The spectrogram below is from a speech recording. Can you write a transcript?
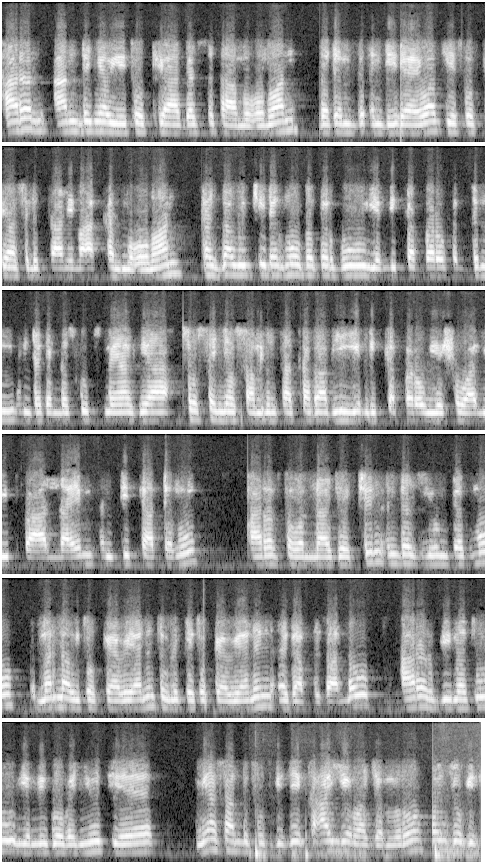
ሀረር አንደኛው የኢትዮጵያ ገጽታ መሆኗን በደንብ እንዲያዩዋት የኢትዮጵያ ስልጣኔ ማዕከል መሆኗን ከዛ ውጭ ደግሞ በቅርቡ የሚከበረው ቅድም እንደገለጽኩት ሚያዝያ ሶስተኛው ሳምንት አካባቢ የሚከበረው የሸዋሊት በዓል ላይም እንዲታደሙ ሀረር ተወላጆችን እንደዚሁም ደግሞ መላው ኢትዮጵያውያንን ትውልድ ኢትዮጵያውያንን እጋብዛለሁ። ሀረር ቢመጡ የሚጎበኙት የሚያሳልፉት ጊዜ ከአየሯ ጀምሮ ቆንጆ ጊዜ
